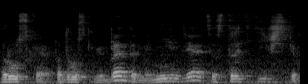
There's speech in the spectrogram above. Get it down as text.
русское, под русскими брендами, не является стратегическим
